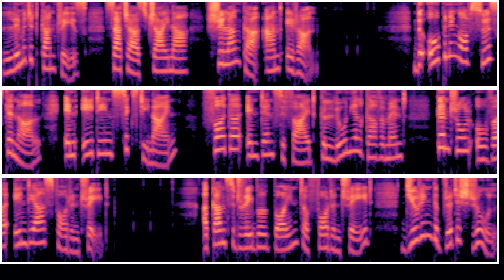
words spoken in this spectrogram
limited countries such as China, Sri Lanka and Iran. The opening of Suez Canal in 1869 further intensified colonial government control over India's foreign trade. A considerable point of foreign trade during the British rule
